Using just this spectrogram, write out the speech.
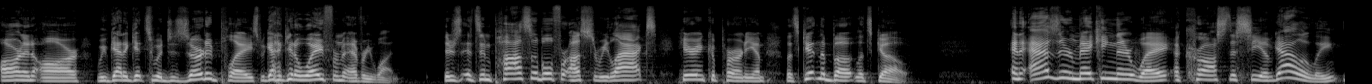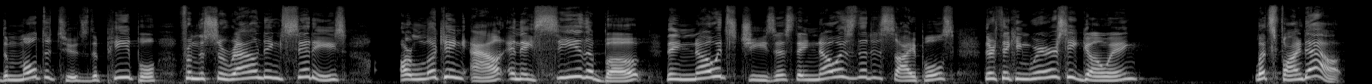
R and R. We've got to get to a deserted place. We got to get away from everyone. There's, it's impossible for us to relax here in Capernaum. Let's get in the boat. Let's go. And as they're making their way across the Sea of Galilee, the multitudes, the people from the surrounding cities are looking out and they see the boat. They know it's Jesus. They know it's the disciples. They're thinking, where is he going? Let's find out.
